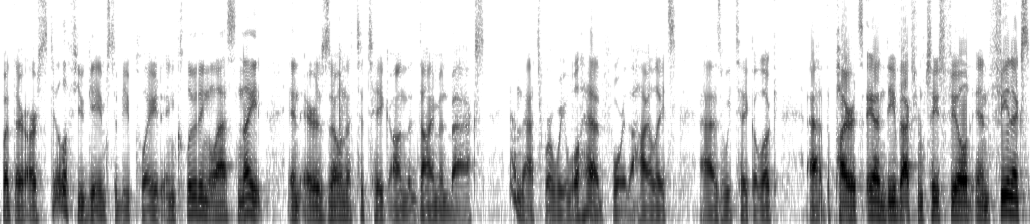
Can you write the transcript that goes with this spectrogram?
But there are still a few games to be played, including last night in Arizona to take on the Diamondbacks. And that's where we will head for the highlights as we take a look at the Pirates and D-backs from Chase Field in Phoenix.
